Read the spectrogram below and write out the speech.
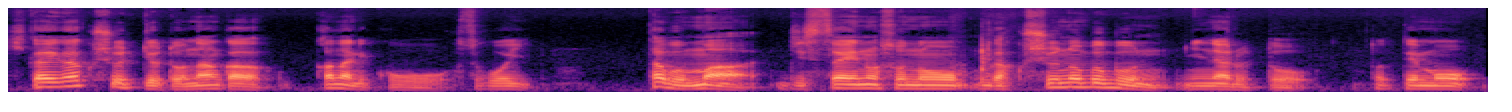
機械学習っていうとなんかかなりこうすごい多分まあ実際のその学習の部分になるととても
